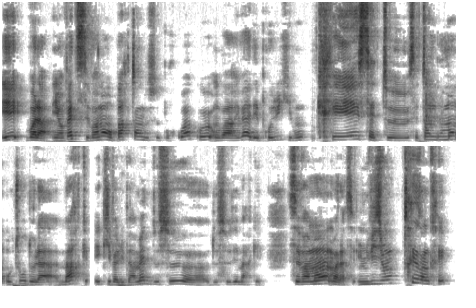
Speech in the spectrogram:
Et voilà. Et en fait, c'est vraiment en partant de ce pourquoi qu'on va arriver à des produits qui vont créer cette, euh, cet engouement autour de la marque et qui va lui permettre de se, euh, de se démarquer. C'est vraiment, voilà, c'est une vision très ancrée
